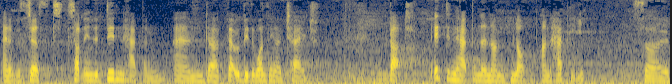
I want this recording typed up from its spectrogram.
and it was just something that didn't happen, and uh, that would be the one thing I'd change. But it didn't happen, and I'm not unhappy. So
